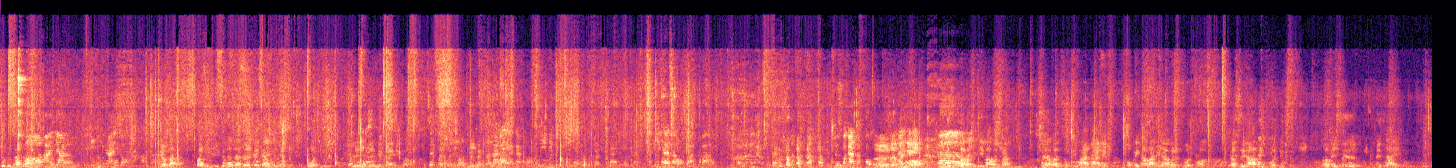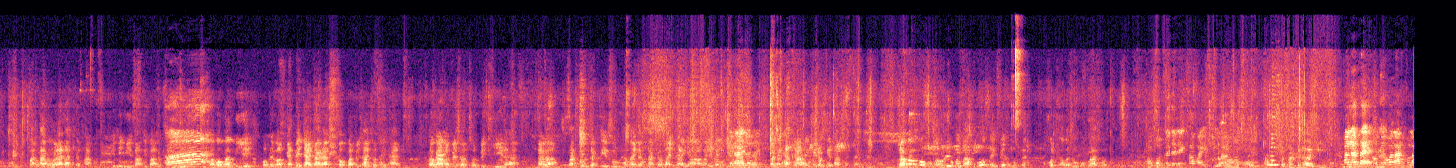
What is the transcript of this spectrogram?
คุณทุกท่านนะเกือบแล้วครับตอนนี้ดีขึ้นแล้วแต่เดินไกลๆมันยังปวดอยู่ ก็เลยเดินไกลๆนี่ก็ไป ไม่ได้ดีแบบที่แค่สองล้านบาทหรือประกันสังคมเออแล้วไม่บอกเออแต่ว่าอย่างนี้เล่าให้ฟังเมื่อวันศุกร์ที่ผ่านมาเนี่ยผมไปเข้าร้านยาวันนั้นปวดท้องก็ซื้ออาร์ตที่ปวดอยู่พอไปซื้อนึกได้ไปควักตังค์ของร้านนั้นก็ถามผมที่นี่มีสามสิบบาทหรือเปล่าอ่าเขาบอกว่ามีผมเลยบอกงั้นไม่จ่ายตังค์นะส่งบัตรประชาชนให้แทนเขาก็เอาบัตรประชาชนไปคีย์นะฮะ แล้วก็ซักตู้ซักตีสูงเท่าไหร่น้ำหนักเท่าไหร่ใช้ยาอะไรไม่มีอะไรแล้วก็จัดยาให้ไม่ต้องเสียตังค์แล้วก็พอผมเอาเรื่องนี้มาโพสต์ในเฟซบุ๊กนะคนเข้ามาดูหกล้านคนทุกคนก็จะได้เข้าไปคิวอ่าใช่มันมันเป็นอะไรที่มันแล้วแต่ใช่ไหมว่าร้านเขา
